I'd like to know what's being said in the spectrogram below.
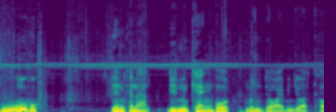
โอ้โหเน้นขนาดดินมันแข็งโพดบนดอยบนยอดเขา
